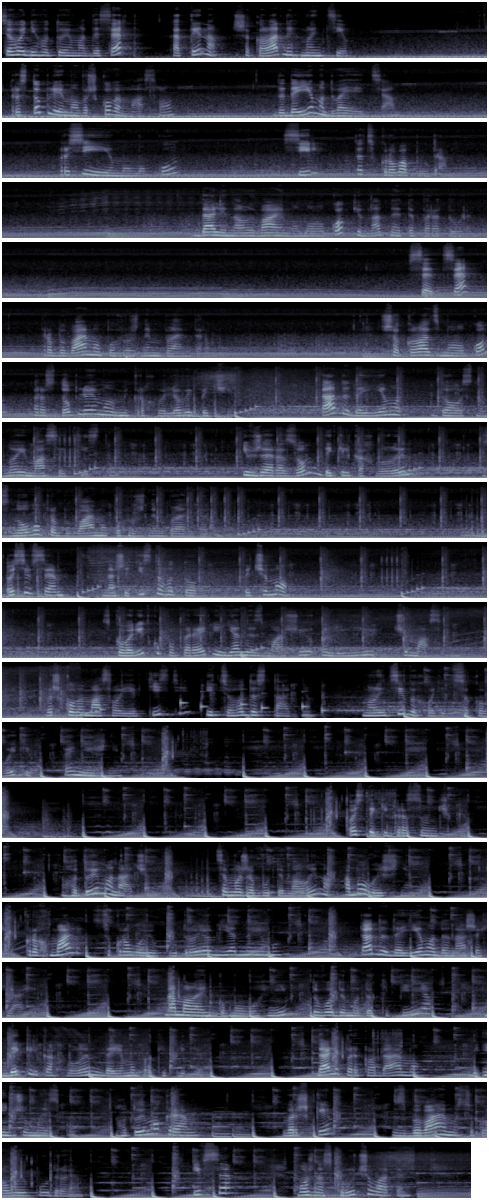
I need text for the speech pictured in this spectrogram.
Сьогодні готуємо десерт хатина шоколадних млинців. Розтоплюємо вершкове масло, додаємо 2 яйця, просіюємо муку, сіль та цукрова пудра. Далі наливаємо молоко кімнатної температури. Все це пробиваємо погружним блендером. Шоколад з молоком розтоплюємо в мікрохвильовій печі та додаємо до основної маси тіста. І вже разом декілька хвилин знову пробиваємо погружним блендером. Ось і все. Наше тісто готове. Печемо. Сковорідку попередньо я не змащую олією чи маслом. Вершкове масло є в тісті і цього достатньо. Млинці виходять соковиті та ніжні. Ось такі красунчики. Готуємо начинку. Це може бути малина або вишня. Крохмаль з цукровою пудрою об'єднуємо та додаємо до наших ягід. На маленькому вогні доводимо до кипіння, декілька хвилин даємо прокипіти. Далі перекладаємо в іншу миску. Готуємо крем. Вершки збиваємо з цукровою пудрою. І все. Можна скручувати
